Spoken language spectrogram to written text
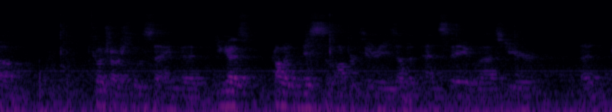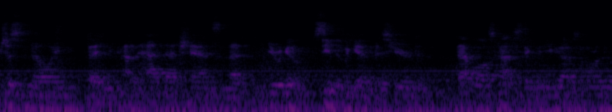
um, Coach Harsin was saying that you guys probably missed some opportunities up at Penn State last year. That just knowing that you kind of had that chance and that you were going to see them again this year, did that loss kind of stick with you guys more than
